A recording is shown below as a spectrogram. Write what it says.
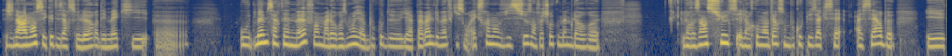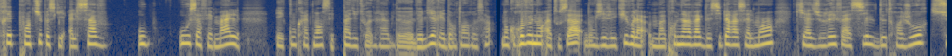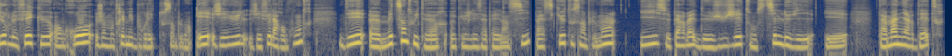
généralement c'est que des harceleurs, des mecs qui... Euh, ou même certaines meufs, hein, malheureusement il y a beaucoup de... Il y a pas mal de meufs qui sont extrêmement vicieuses. En fait, je trouve que même leurs... Euh, leurs insultes et leurs commentaires sont beaucoup plus acerbes et très pointus parce qu'elles savent où, où ça fait mal et concrètement c'est pas du tout agréable de, lire et d'entendre ça. Donc revenons à tout ça. Donc j'ai vécu voilà ma première vague de cyberharcèlement qui a duré facile 2-3 jours sur le fait que en gros je montrais mes bourrelets tout simplement. Et j'ai eu j'ai fait la rencontre des euh, médecins Twitter euh, que je les appelle ainsi parce que tout simplement ils se permettent de juger ton style de vie et ta manière d'être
